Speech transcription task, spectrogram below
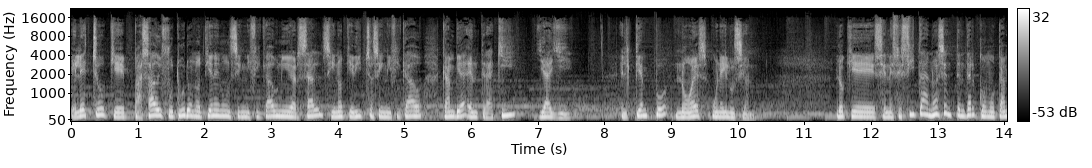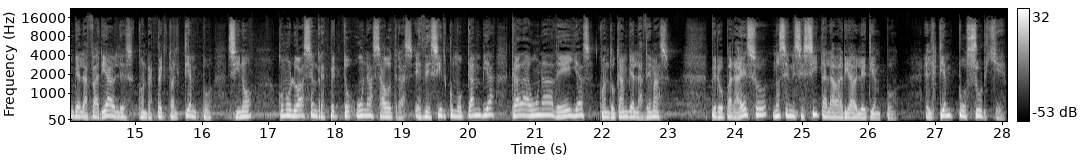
el hecho que pasado y futuro no tienen un significado universal, sino que dicho significado cambia entre aquí y allí. El tiempo no es una ilusión. Lo que se necesita no es entender cómo cambian las variables con respecto al tiempo, sino cómo lo hacen respecto unas a otras, es decir, cómo cambia cada una de ellas cuando cambian las demás. Pero para eso no se necesita la variable tiempo. El tiempo surge,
